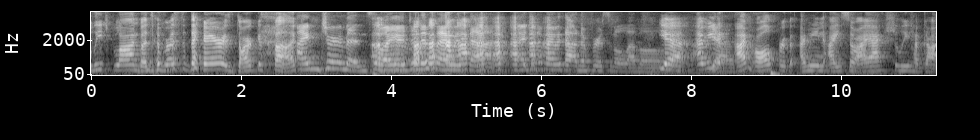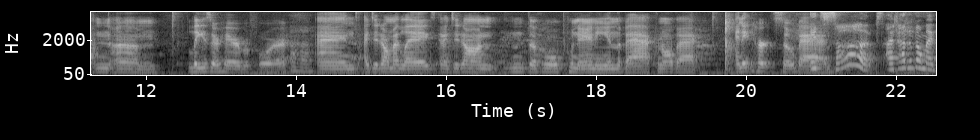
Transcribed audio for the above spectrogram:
bleach blonde, but the rest of the hair is dark as fuck. i'm german so i identify with that i identify with that on a personal level Yeah, I mean, Yes. I'm all for the. I mean, I so I actually have gotten um, laser hair before, Uh-huh. and I did it on my legs, and I did it on the whole punani in the back and all that, and it hurts so bad. it sucks i've had it on my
